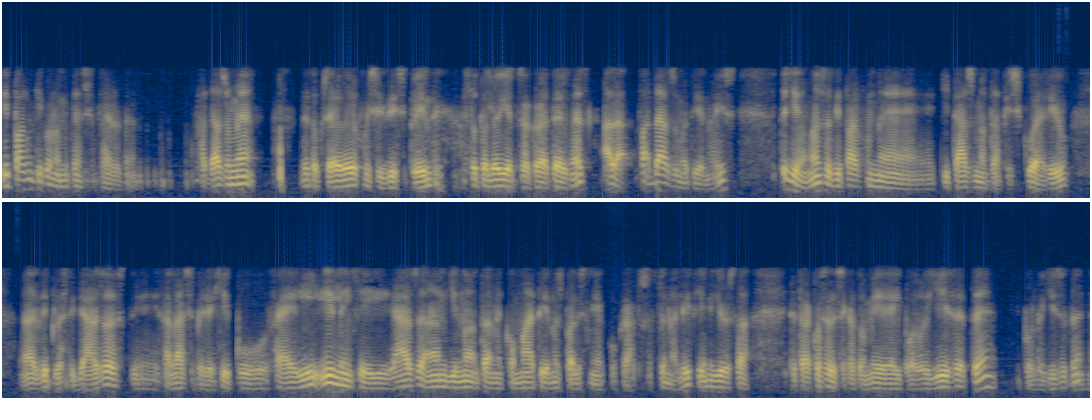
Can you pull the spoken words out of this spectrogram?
υπάρχουν και οικονομικά συμφέροντα. Φαντάζομαι, δεν το ξέρω, έχουμε συζητήσει πριν, αυτό το λέω για τους ακροατές μας, αλλά φαντάζομαι τι εννοείς, το γεγονός ότι υπάρχουν ε, κοιτάσματα φυσικού αερίου ε, δίπλα στην Γάζα, στη θαλάσσια περιοχή που θα ήλεγχε η Γάζα αν γινόταν κομμάτι ενός Παλαιστινιακού κράτους. Αυτό είναι αλήθεια, είναι γύρω στα 400 δισεκατομμύρια υπολογίζεται. υπολογίζεται.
